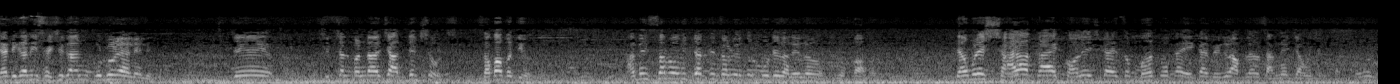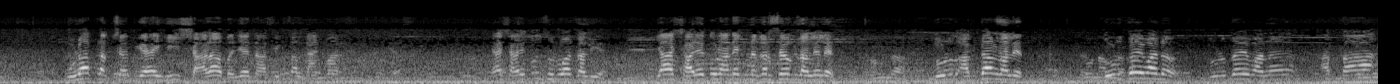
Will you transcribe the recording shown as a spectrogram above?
या ठिकाणी शशिकांत कुटुळे आलेले. जे शिक्षण मंडळाचे अध्यक्ष होते सभापती होते. आम्ही सर्व विद्यार्थी चळवळीतून मोठे झालेलो लोक आहोत. त्यामुळे शाळा काय कॉलेज काय याचं महत्त्व काय हे काय वेगळं आपल्याला सांगण्याची आवश्यकता मुळात लक्षात घ्या ही शाळा म्हणजे नाशिकचा लँडमार्क या शाळेतून सुरुवात झाली आहे. या शाळेतून अनेक नगरसेवक झालेले आहेत. दुर- आमदार झालेत. दुर्दैवानं दुर्दैवानं आता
